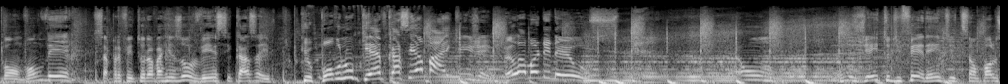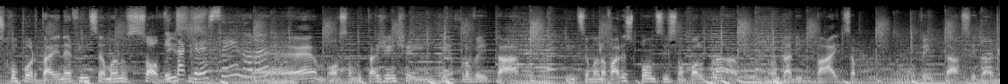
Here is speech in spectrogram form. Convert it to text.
Bom, vamos ver se a prefeitura vai resolver esse caso aí. Que o povo não quer ficar sem a bike, hein, gente? Pelo amor de Deus! É um jeito diferente de São Paulo se comportar aí, né? Fim de semana só vê E tá esses- crescendo, né? É, nossa, muita gente aí. Vem aproveitar. Fim de semana, vários pontos em São Paulo pra andar de bike, aproveitar a cidade.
